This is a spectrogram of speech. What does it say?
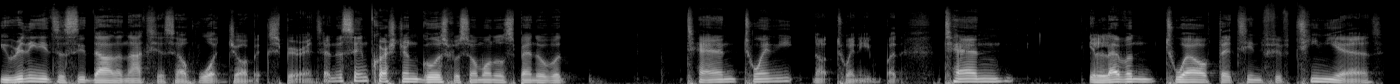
you really need to sit down and ask yourself what job experience. And the same question goes for someone who spent over 10, 20, not 20, but 10, 11, 12, 13, 15 years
